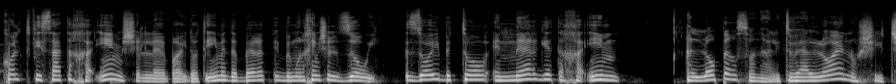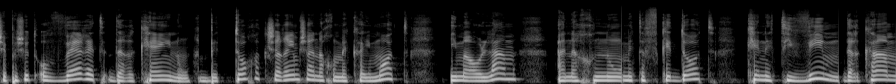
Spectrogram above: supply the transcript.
כל תפיסת החיים של בריידות, היא מדברת במונחים של זוהי. זוהי בתור אנרגיית החיים הלא פרסונלית והלא אנושית שפשוט עוברת דרכנו בתוך הקשרים שאנחנו מקיימות עם העולם, אנחנו מתפקדות כנתיבים דרכם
